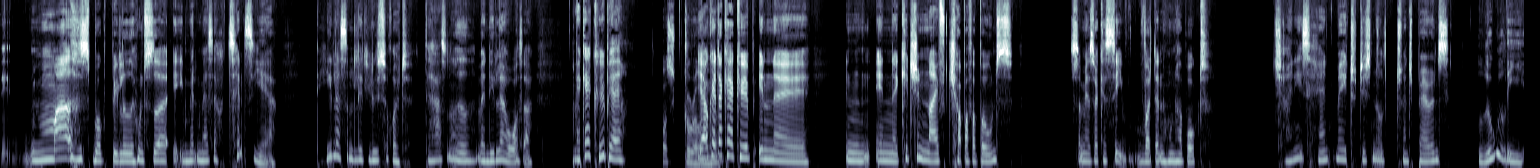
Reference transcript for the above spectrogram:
er et meget smukt billede. Hun sidder imellem en masse hortensiaer. Det hele er sådan lidt lyserødt. Det har sådan noget vanilla over sig. Hvad kan jeg købe her? Prøv at scrolle Ja, okay, der kan jeg købe en, øh, en, en øh, kitchen knife chopper for Bones, som jeg så kan se, hvordan hun har brugt. Chinese Handmade Traditional Transparency Luli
